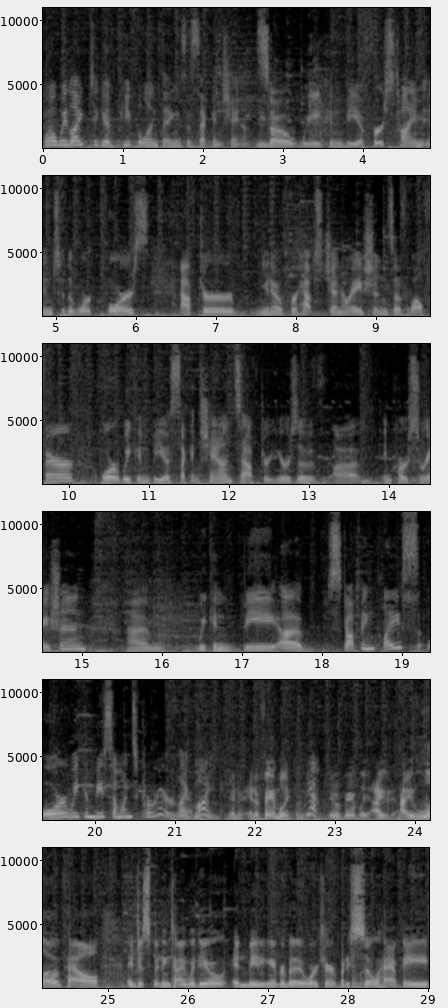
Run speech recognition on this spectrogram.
Well, we like to give people and things a second chance. So we can be a first time into the workforce after, you know, perhaps generations of welfare, or we can be a second chance after years of uh, incarceration. Um, we can be a stopping place, or we can be someone's career, like mine. in a, in a family. Yeah. In a family. I, I love how, and just spending time with you and meeting everybody that works here, everybody's so happy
